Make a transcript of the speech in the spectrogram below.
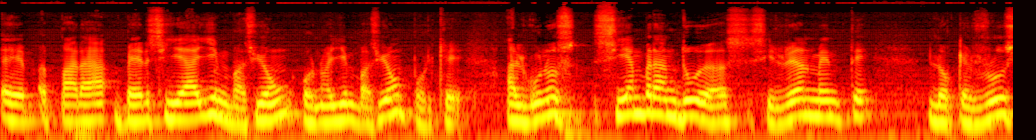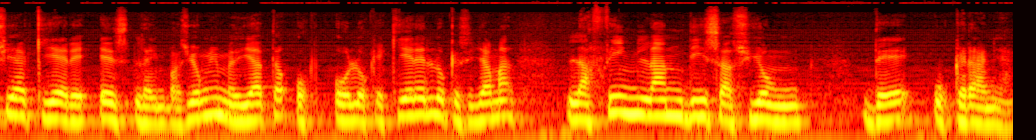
eh, para ver si hay invasión o no hay invasión, porque algunos siembran dudas si realmente lo que Rusia quiere es la invasión inmediata o, lo que quiere es lo que se llama la finlandización de Ucrania,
